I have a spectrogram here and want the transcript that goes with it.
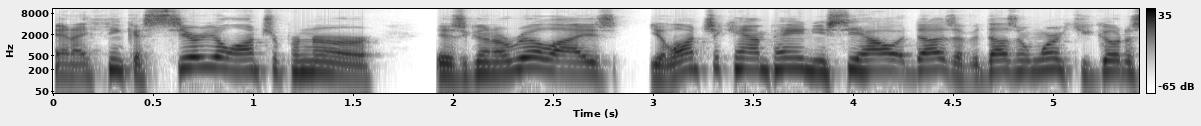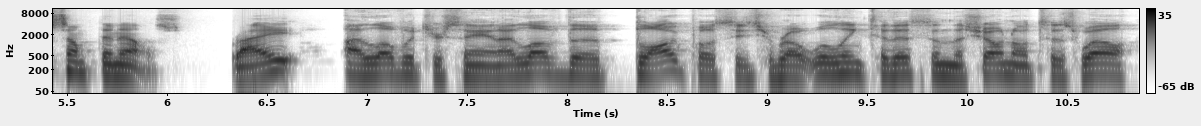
And I think a serial entrepreneur is going to realize you launch a campaign, you see how it does. If it doesn't work, you go to something else, right? I love what you're saying. I love the blog post that you wrote. We'll link to this in the show notes as well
